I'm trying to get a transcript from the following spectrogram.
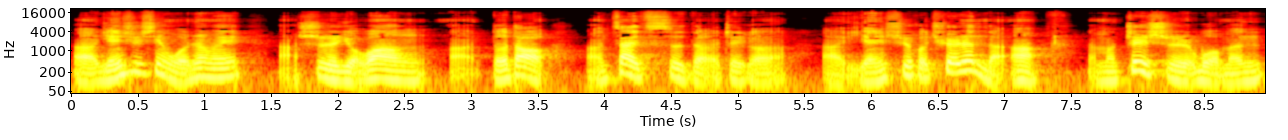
呃延续性，我认为啊是有望啊得到啊再次的这个呃延续和确认的啊。那么这是我们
